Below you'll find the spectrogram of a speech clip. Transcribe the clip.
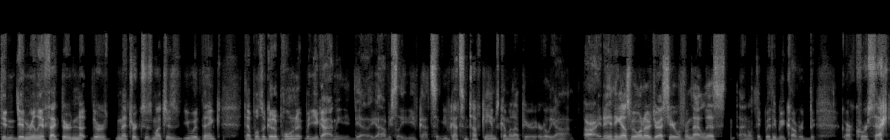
didn't didn't really affect their their metrics as much as you would think. Temple's a good opponent, but you got, I mean, yeah, obviously you've got some you've got some tough games coming up here early on. All right, anything else we want to address here from that list? I don't think we think we covered our Korsak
